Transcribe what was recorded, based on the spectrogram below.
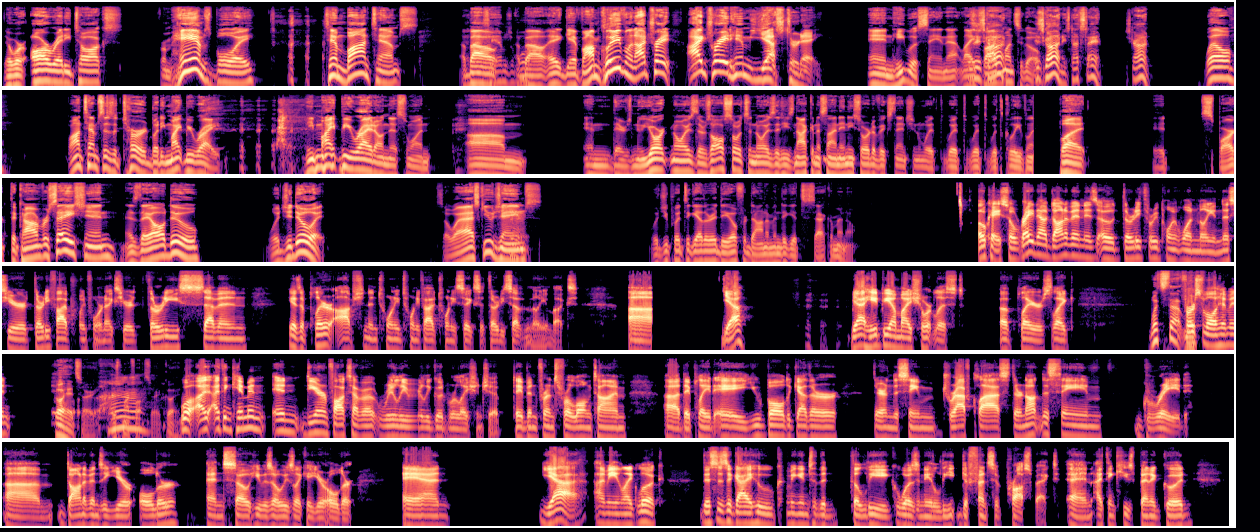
There were already talks from Ham's boy, Tim Bontemps, about about hey, if I'm Cleveland, I trade I trade him yesterday, and he was saying that like five gone. months ago. He's gone. He's not staying. He's gone. Well, Bontemps is a turd, but he might be right. he might be right on this one. Um, and there's New York noise. There's all sorts of noise that he's not going to sign any sort of extension with with with with Cleveland. But it sparked the conversation, as they all do. Would you do it? So I ask you, James. Hmm. Would you put together a deal for Donovan to get to Sacramento? Okay, so right now Donovan is owed 33.1 million this year, 35.4 next year, 37 he has a player option in 2025 26 at 37 million bucks. Uh, yeah. Yeah, he'd be on my short list of players. Like What's that? first of all, him and go ahead. Sorry, that's my Uh, fault. Sorry, go ahead. Well, I, I think him and, and De'Aaron Fox have a really, really good relationship. They've been friends for a long time. Uh, they played AAU ball together. They're in the same draft class. They're not in the same grade. Um, Donovan's a year older, and so he was always like a year older. And yeah, I mean, like, look, this is a guy who coming into the the league was an elite defensive prospect, and I think he's been a good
